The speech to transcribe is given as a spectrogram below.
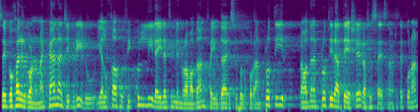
সেই বুখারীর বর্ণনা, কানা জিবরিলু ইয়ালকাহু ফি কুল্লি লাইলাতিন মিন রমাদান ফায়ুদারিসুহুল কোরআন। প্রতি রমাদানের প্রতি রাতে এসে রাসূল সাল্লাল্লাহু আলাইহি সাথে কোরআন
